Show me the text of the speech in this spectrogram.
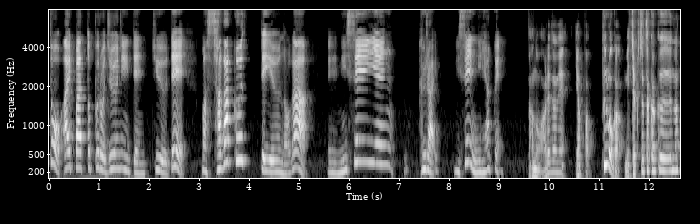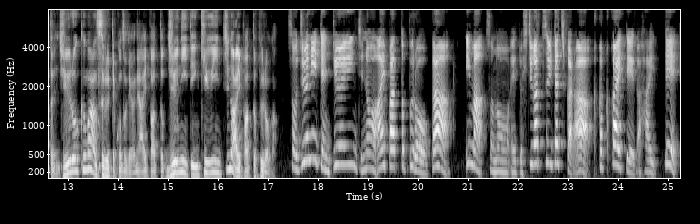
と iPad Pro 12.9で、まあ、差額っていうのが、えー2000円ぐらい。2200円。あの、あれだね。やっぱ、プロがめちゃくちゃ高くなったね。16万するってことだよね。iPad。12.9インチの iPad Pro が。そう、12.9インチの iPad Pro が、今、その、えっ、と、7月1日から価格改定が入って、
